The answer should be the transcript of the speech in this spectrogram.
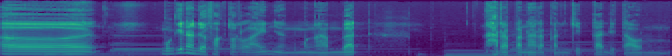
uh, mungkin ada faktor lain yang menghambat harapan-harapan kita di tahun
